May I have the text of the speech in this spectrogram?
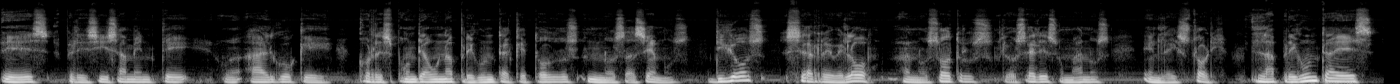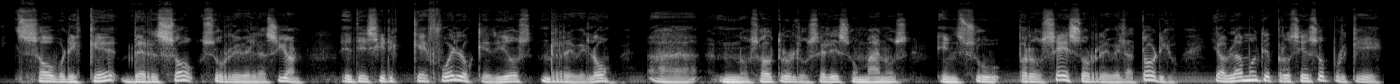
es precisamente algo que corresponde a una pregunta que todos nos hacemos. Dios se reveló a nosotros, los seres humanos, en la historia. La pregunta es, ¿sobre qué versó su revelación? Es decir, qué fue lo que Dios reveló a nosotros los seres humanos en su proceso revelatorio. Y hablamos de proceso porque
